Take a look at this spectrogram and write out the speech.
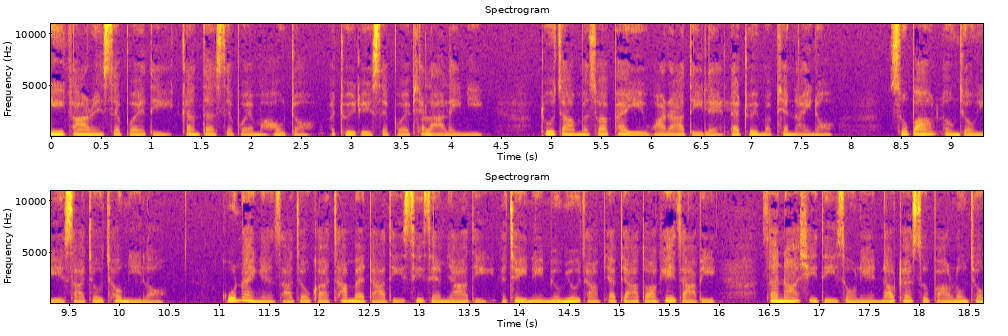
ဤခါရင်စစ်ပွဲသည်ကန့်သက်စစ်ပွဲမဟုတ်တော့အထွေထွေစစ်ပွဲဖြစ်လာလိမ့်မည်ထို့ကြောင့်မစွတ်ဖက်ရေးဝါဒသည်လည်းလက်တွေ့မဖြစ်နိုင်တော့စူပေါင်းလုံခြုံရေးစာချုပ်ချုပ်မည်လောကိုးနိုင်ငံစာချုပ်ကချမှတ်ထားသည့်စီစဉ်များသည့်အချိန်အမျိုးမျိုးကြောင့်ပြတ်ပြားသွားခဲ့ကြပြီးဆန္ဒရှိသည်ဆိုရင်နောက်ထပ်စုပေါင်းလုံခြုံ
